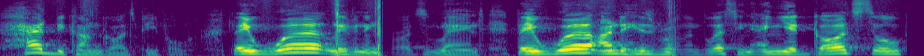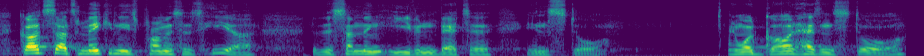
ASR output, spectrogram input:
had become God's people. They were living in God's land. They were under his rule and blessing. And yet God still God starts making these promises here that there's something even better in store. And what God has in store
